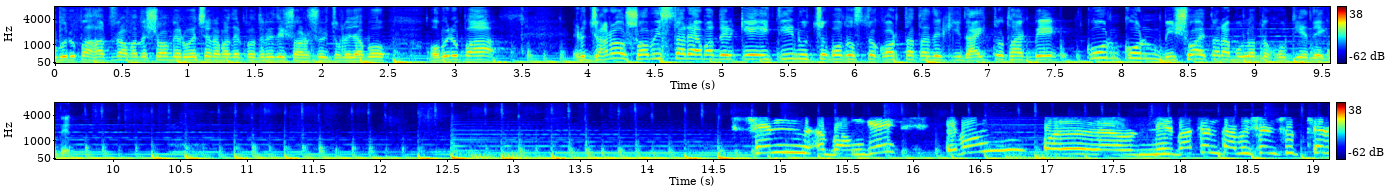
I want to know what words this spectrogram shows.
অভিরূপা হাজরা আমাদের সঙ্গে রয়েছেন, আমাদের প্রতিনিধি, সরাসরি চলে যাব। অভিরূপা, একটু জানাও সবিস্তারে আমাদেরকে এই তিন উচ্চপদস্থ কর্তা তাদের কি দায়িত্ব থাকবে? কোন কোন বিষয় তারা মূলত খতিয়ে দেখবেন? বঙ্গে এবং নির্বাচন কমিশন সূত্রের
